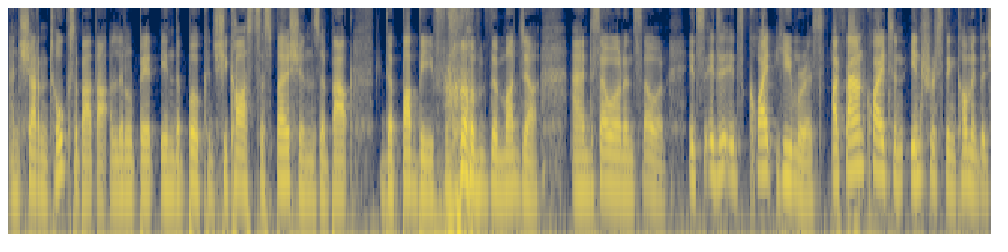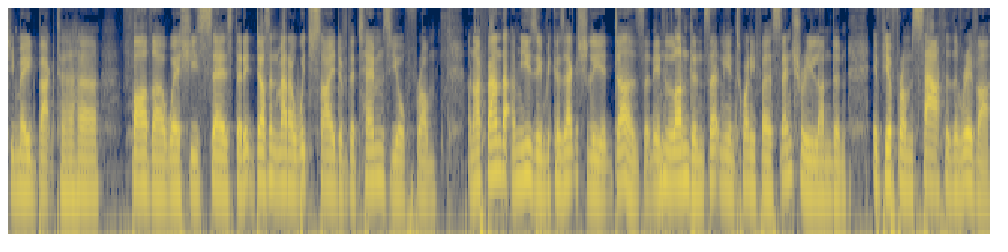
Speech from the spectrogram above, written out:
And Sharan talks about that a little bit in the book, and she casts aspersions about the Pabbi from the Majha and so on and so on. It's it's it's quite humorous. I found quite an interesting comment that she made back to her father where she says that it doesn't matter which side of the Thames you're from. And I found that amusing because actually it does. And in London, certainly in 21st century London, if you're from south of the river,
